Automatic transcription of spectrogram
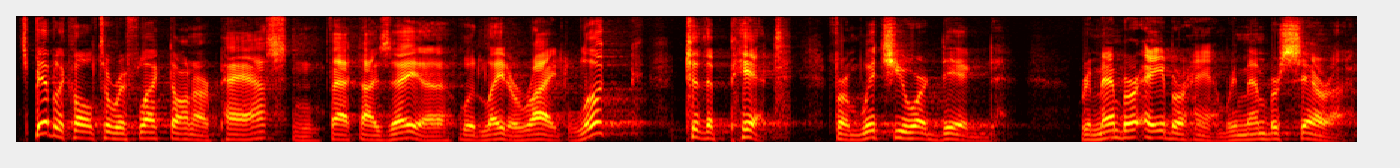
It's biblical to reflect on our past. In fact, Isaiah would later write Look to the pit from which you are digged. Remember Abraham, remember Sarah.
